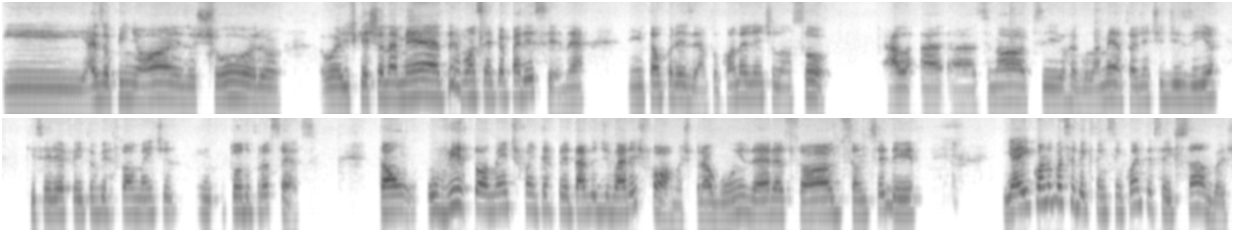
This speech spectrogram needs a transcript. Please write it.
E as opiniões, o choro, os questionamentos vão sempre aparecer, né? Então, por exemplo, quando a gente lançou a, a, a sinopse e o regulamento, a gente dizia que seria feito virtualmente em todo o processo. Então, o virtualmente foi interpretado de várias formas. Para alguns era só audição de CD. E aí, quando você vê que tem 56 sambas,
